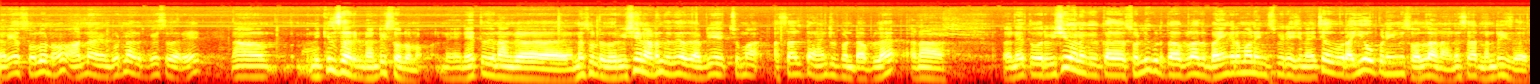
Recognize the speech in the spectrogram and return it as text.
நிறைய சொல்லணும். அண்ணன் குருநாதர் பேசுவார். நான் நிக்கில் சாருக்கு நன்றி சொல்லணும். நே நேற்று நாங்கள் என்ன சொல்கிறது ஒரு விஷயம் நடந்தது அது அப்படியே சும்மா அசால்ட்டாக ஹேண்டில் பண்ணிட்டாப்புல. ஆனால் நேற்று ஒரு விஷயம் எனக்கு க சொல்லி கொடுத்தாப்புல அது பயங்கரமான இன்ஸ்பிரேஷன் ஆச்சு அது ஒரு ஐ ஓப்பனிங்னு சொல்லலாம் நான். சார் நன்றி சார்.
